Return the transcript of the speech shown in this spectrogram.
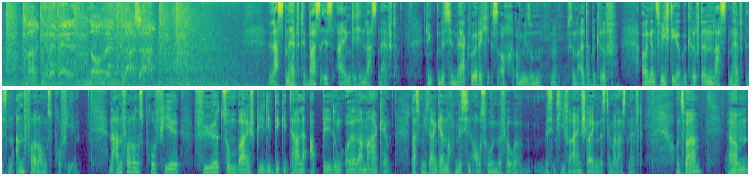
Markenrebell Norman Glaser. Lastenheft. Was ist eigentlich ein Lastenheft? Klingt ein bisschen merkwürdig, ist auch irgendwie so ein, hm, so ein alter Begriff, aber ein ganz wichtiger Begriff, denn ein Lastenheft ist ein Anforderungsprofil. Ein Anforderungsprofil für zum Beispiel die digitale Abbildung eurer Marke. Lasst mich da gerne noch ein bisschen ausholen, bevor wir ein bisschen tiefer einsteigen in das Thema Lastenheft. Und zwar ähm,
